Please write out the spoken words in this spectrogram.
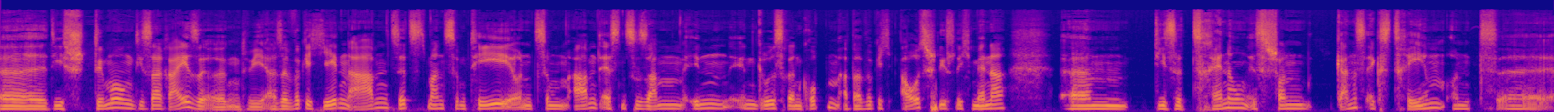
äh, die Stimmung dieser Reise irgendwie. Also wirklich jeden Abend sitzt man zum Tee und zum Abendessen zusammen in, in größeren Gruppen, aber wirklich ausschließlich Männer. Ähm, diese Trennung ist schon ganz extrem und äh,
